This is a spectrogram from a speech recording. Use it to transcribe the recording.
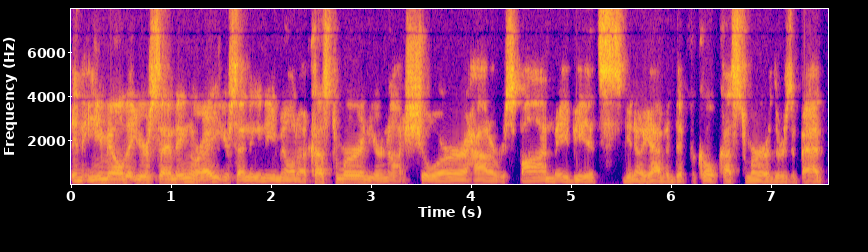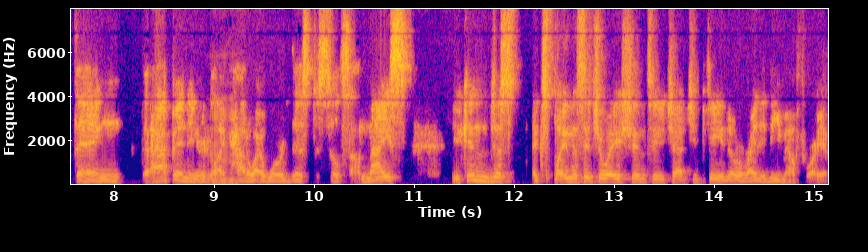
an email that you're sending, right? You're sending an email to a customer and you're not sure how to respond. Maybe it's, you know, you have a difficult customer or there's a bad thing that happened and you're like, Mhm. how do I word this to still sound nice? You can just explain the situation to ChatGPT and it'll write an email for you.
